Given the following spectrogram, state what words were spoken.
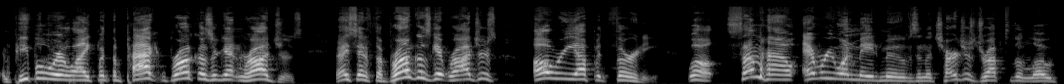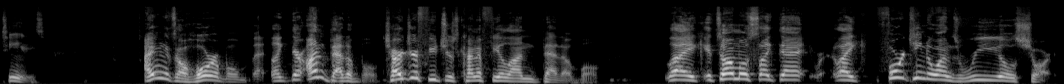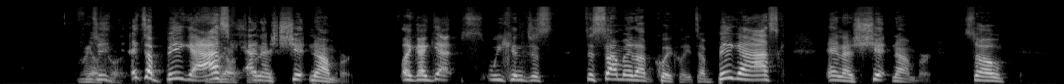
And people were like, but the Pack Broncos are getting Rodgers. And I said, if the Broncos get Rodgers, I'll re up at 30. Well, somehow everyone made moves and the Chargers dropped to the low teens. I think it's a horrible bet. Like they're unbettable. Charger futures kind of feel unbettable. Like it's almost like that. Like 14 to 1's real short. Real So short. It's a big ask and a shit number. Like I guess we can just to sum it up quickly. It's a big ask and a shit number. So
